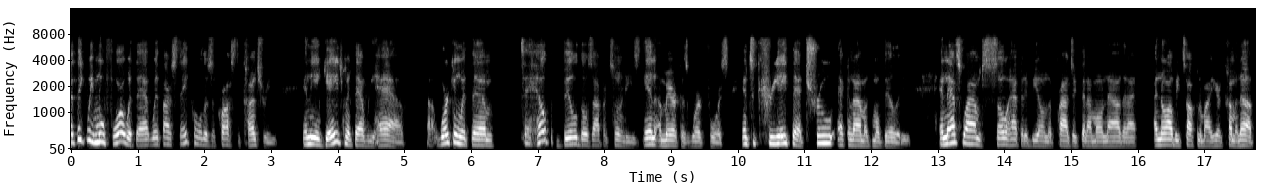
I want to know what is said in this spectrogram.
I think we move forward with that with our stakeholders across the country and the engagement that we have, uh, working with them to help build those opportunities in America's workforce and to create that true economic mobility. And that's why I'm so happy to be on the project that I'm on now that I I know I'll be talking about here coming up,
